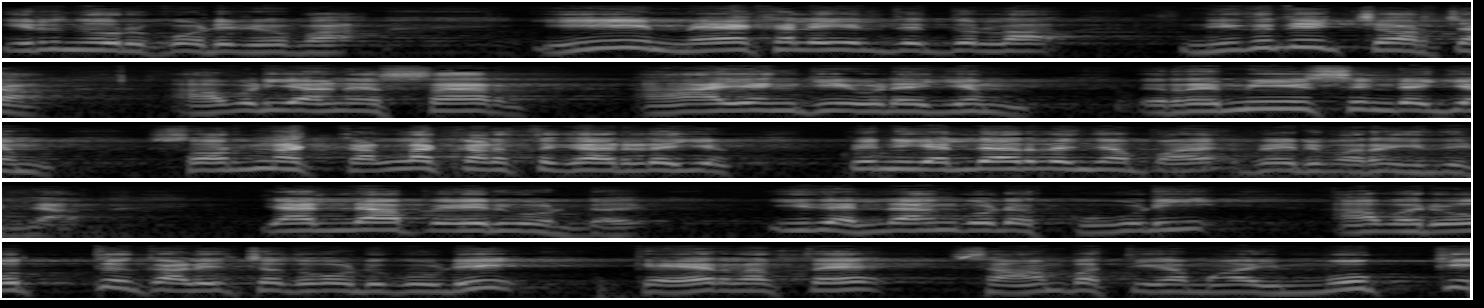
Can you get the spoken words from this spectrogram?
ഇരുന്നൂറ് കോടി രൂപ. ഈ മേഖലയിൽ നിന്നുള്ള നികുതി ചോർച്ച അവിടെയാണ് സർ ആയങ്കിയുടെയും റമീസിന്റെയും സ്വർണ കള്ളക്കടത്തുകാരുടെയും പിന്നെ എല്ലാവരുടെയും ഞാൻ പേര് പറയുന്നില്ല. എല്ലാ പേരും ഉണ്ട്. ഇതെല്ലാം കൂടെ കൂടി അവരൊത്തു കളിച്ചതോടുകൂടി കേരളത്തെ സാമ്പത്തികമായി മുക്കി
